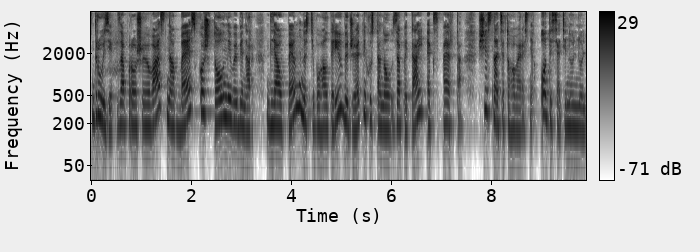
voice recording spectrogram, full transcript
Друзі, запрошую вас на безкоштовний вебінар для впевненості бухгалтерів бюджетних установ Запитай експерта 16 вересня о 10.00.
